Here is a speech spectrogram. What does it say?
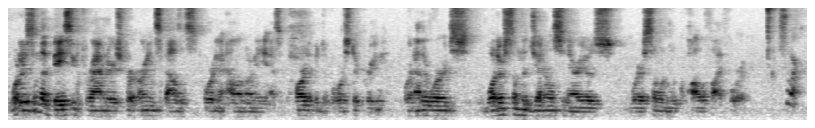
what are some of the basic parameters for earning spousal support and alimony as part of a divorce decree? Or, in other words, what are some of the general scenarios where someone would qualify for it? Sure.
